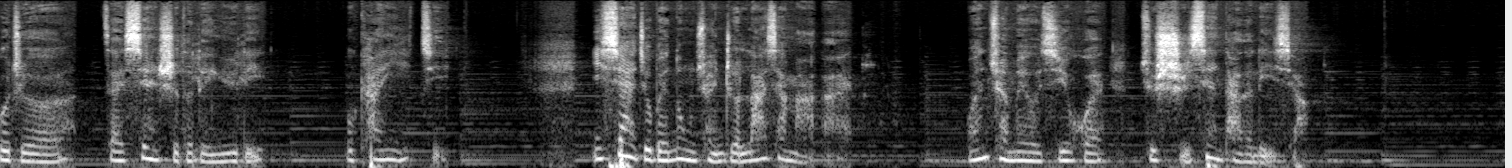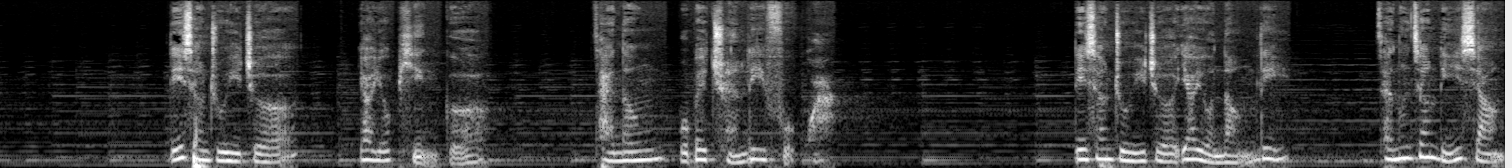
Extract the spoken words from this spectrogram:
或者在现实的领域里不堪一击，一下就被弄权者拉下马来，完全没有机会去实现他的理想。理想主义者要有品格，才能不被权力腐化；理想主义者要有能力，才能将理想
